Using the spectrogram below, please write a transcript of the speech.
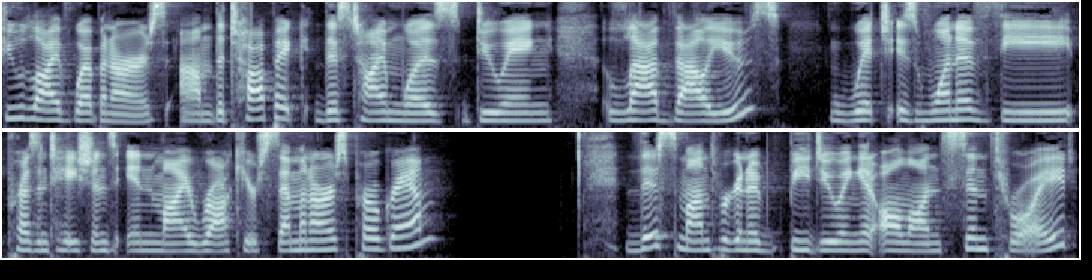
two live webinars. Um, the topic this time was doing lab values, which is one of the presentations in my Rock Your Seminars program. This month, we're going to be doing it all on Synthroid.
